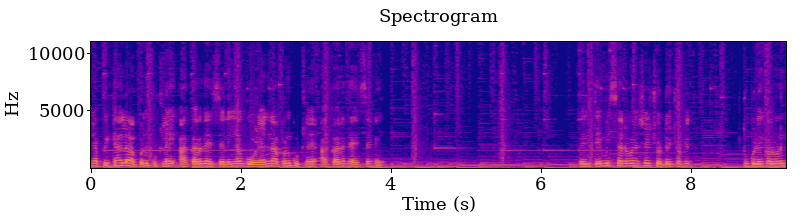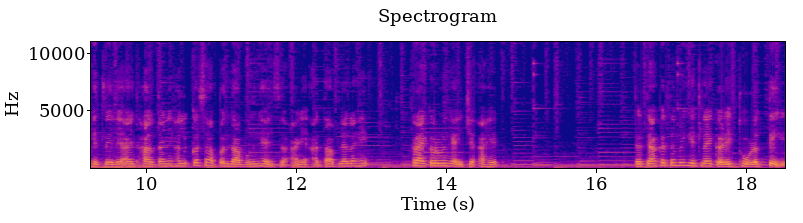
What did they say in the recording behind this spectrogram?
या पिठाला आपण कुठलाही आकार द्यायचा नाही या गोळ्यांना आपण कुठलाही आकार द्यायचा नाही. तर इथे मी सर्व असे छोटे छोटे तुकडे करून घेतलेले आहेत. हाताने हलकंसं आपण दाबून घ्यायचं आणि आता आपल्याला हे फ्राय करून घ्यायचे आहेत. तर त्याकरता मी घेतलं आहे कढईत थोडं तेल.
